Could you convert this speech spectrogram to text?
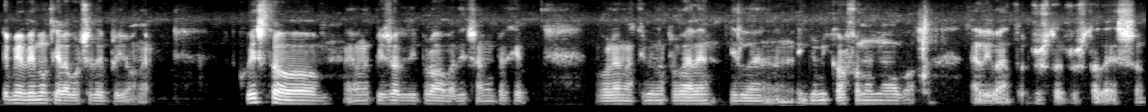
e benvenuti alla Voce del Prione. Questo è un episodio di prova, diciamo, perché vorrei un attimino provare il, il mio microfono nuovo, è arrivato giusto giusto adesso,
